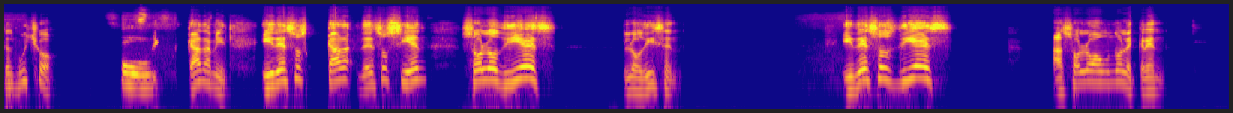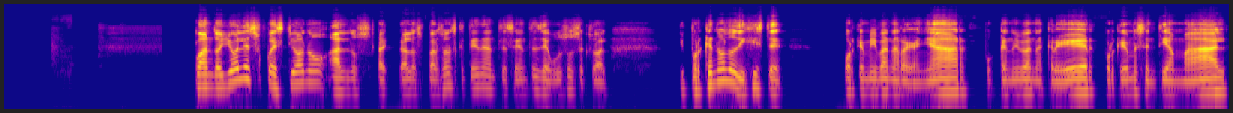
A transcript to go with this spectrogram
Es mucho. Sí. Cada mil. Y de esos, cada, de esos 100, Solo 10 lo dicen. Y de esos 10, a solo a uno le creen. Cuando yo les cuestiono a, los, a las personas que tienen antecedentes de abuso sexual, ¿y por qué no lo dijiste? Porque me iban a regañar, porque no iban a creer, porque yo me sentía mal,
